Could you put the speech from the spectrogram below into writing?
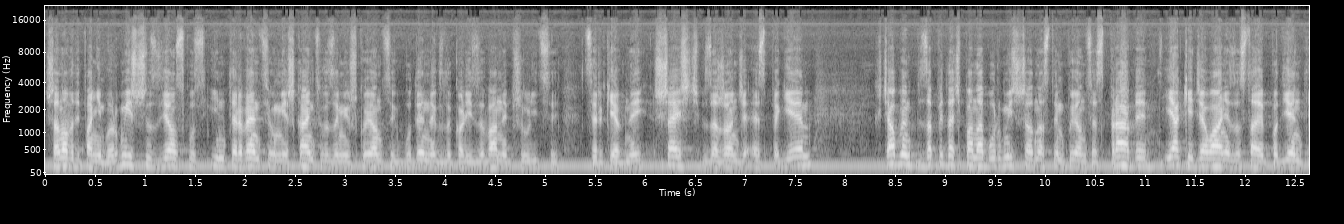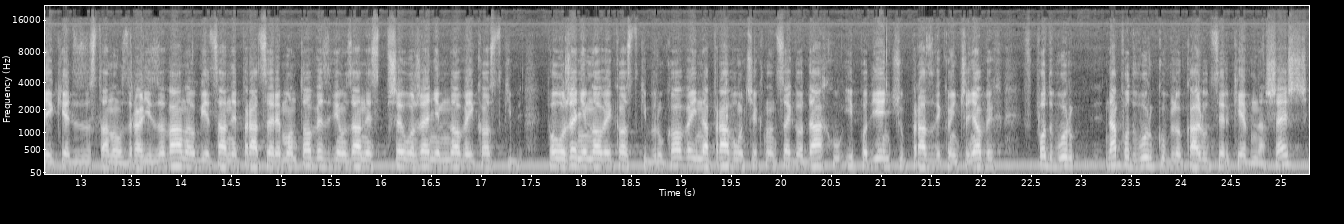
Szanowny Panie Burmistrzu, w związku z interwencją mieszkańców zamieszkujących budynek zlokalizowany przy ulicy Cerkiewnej 6 w zarządzie SPGM Chciałbym zapytać pana burmistrza o następujące sprawy. Jakie działania zostały podjęte i kiedy zostaną zrealizowane? Obiecane prace remontowe związane z przełożeniem nowej kostki, położeniem nowej kostki brukowej, naprawą cieknącego dachu i podjęciu prac wykończeniowych w podwór, na podwórku w lokalu Cerkiewna 6.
